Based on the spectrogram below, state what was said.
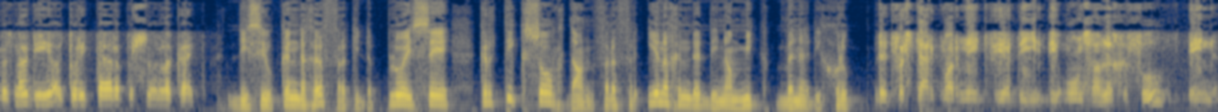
Dis nou die autoritaire persoonlikheid. Die sielkundige Frikkie De Plooy sê kritiek sorg dan vir 'n verenigende dinamiek binne die groep. Dit versterk maar net weer die die ons hulle gevoel en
